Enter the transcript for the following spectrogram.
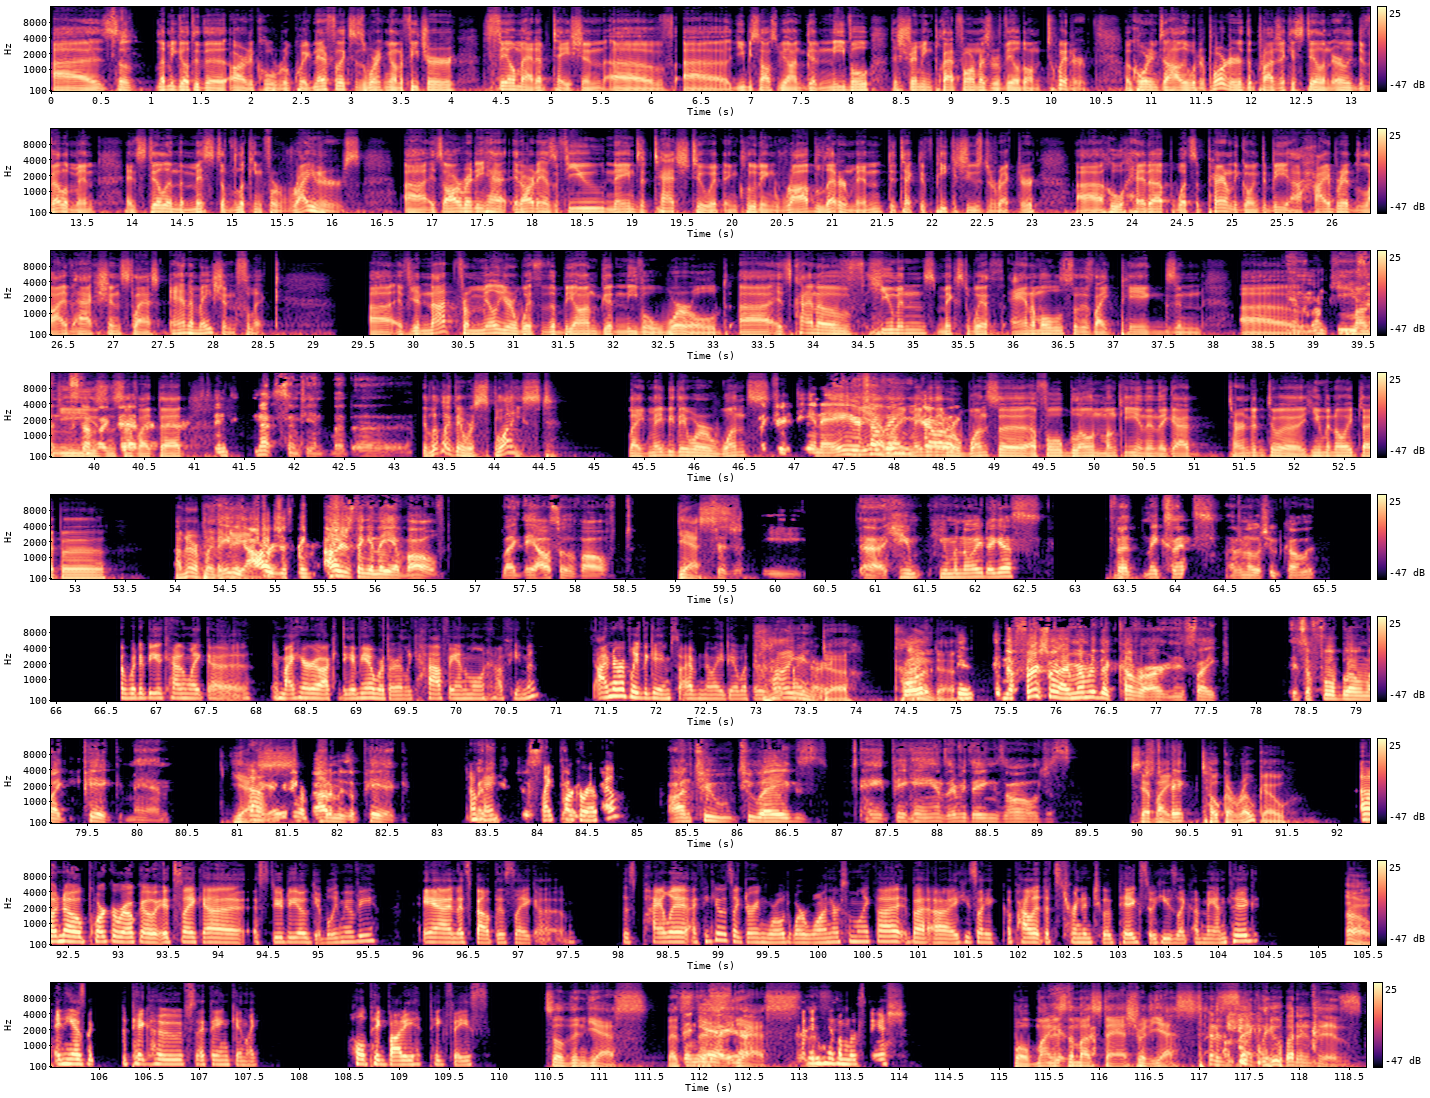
Uh, so let me go through the article real quick. Netflix is working on a feature film adaptation of uh, Ubisoft's Beyond Good and Evil. The streaming platform has revealed on Twitter. According to Hollywood Reporter, the project is still in early development and still in the midst of looking for writers. Uh, it's already ha- it already has a few names attached to it, including Rob Letterman, Detective Pikachu's director, uh, who'll head up what's apparently going to be a hybrid live action slash animation flick. Uh, if you're not familiar with the Beyond Good and Evil world, uh, it's kind of humans mixed with animals. So there's like pigs and, uh, And monkeys, monkeys and stuff like and stuff that. like that. Sent- not sentient, but uh, It looked like they were spliced. Like maybe they were once like their DNA or yeah, something. like maybe You they were once a, a full blown monkey and then they got turned into a humanoid type of. I've never played the game. I was just think I was just thinking they evolved, like they also evolved Yes. to yes, just be uh, hum- humanoid. I guess if that makes sense. I don't know what you would call it. Would it be kind of like a in My Hero Academia where they're like half animal and half human? I've never played the game, so I have no idea what they would look like. or- kinda, Well. In, in the first one, I remember the cover art, and it's like it's a full blown like pig man. Yeah, Like everything about him is a pig. Okay, just like Porco Rosso. on two two legs, ha- pig hands. Everything's all just you said just like pig. Tokaroko. Oh no, Porco Rosso. It's like a, a Studio Ghibli movie, and it's about this like uh, this pilot. I think it was like during World War One or something like that. But uh, he's like a pilot that's turned into a pig, so he's like a man pig, Oh, and he has like the pig hooves, I think, and like whole pig body, pig face, so then yes, that's, Then that's yeah, yeah. yes. and then he has a mustache. Well, minus the mustache, but yes, that is exactly what it is.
